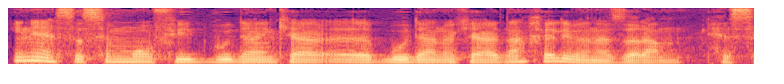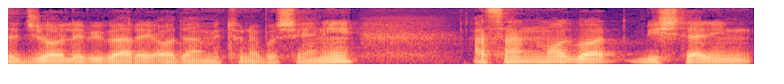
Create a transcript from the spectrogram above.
این احساس مفید بودن بودن و کردن خیلی به نظرم حس جالبی برای آدم می‌تونه باشه. یعنی اصلا ما باید بیشترین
